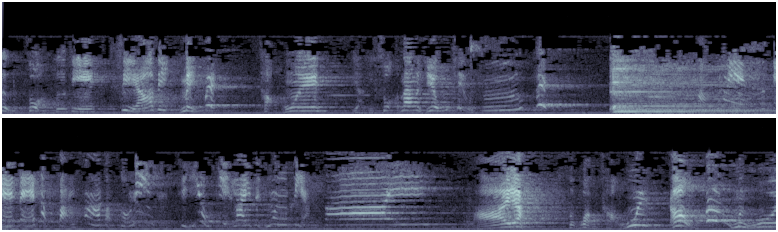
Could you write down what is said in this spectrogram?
自作之间下的明白，曹妹也是说能有求之。曹妹是家爹十拜三十多年，只有借来人问点在。来呀，说望曹妹高登门外，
